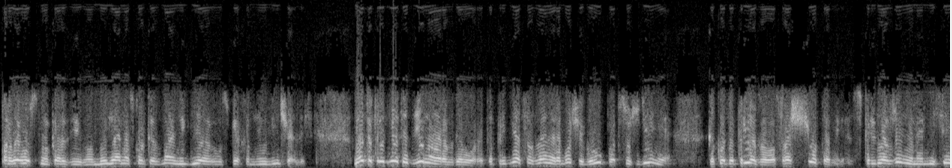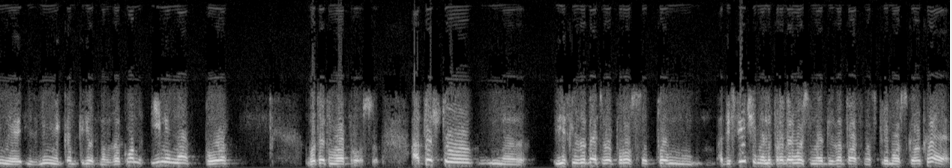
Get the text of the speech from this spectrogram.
продовольственную корзину, но я, насколько знаю, нигде успехом не увенчались. Но это предмет отдельного разговора, это предмет создания рабочей группы, обсуждения какого-то трезвого, с расчетами, с предложениями внесения изменений конкретно в закон именно по вот этому вопросу. А то, что э, если задать вопрос о том, обеспечена ли продовольственная безопасность Приморского края,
